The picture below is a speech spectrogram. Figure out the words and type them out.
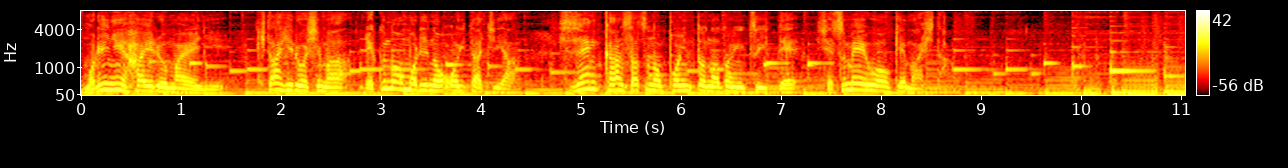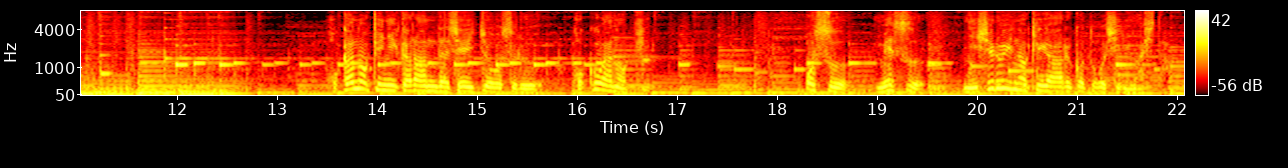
森に入る前に北広島レの森の生い立ちや自然観察のポイントなどについて説明を受けました。他の木に絡んで成長するコクワの木オスメス2種類の木があることを知りました。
